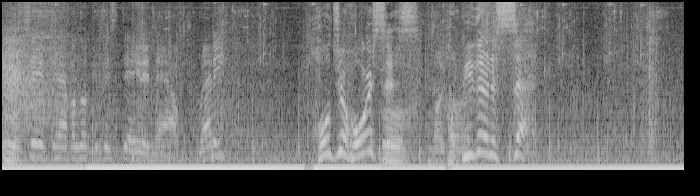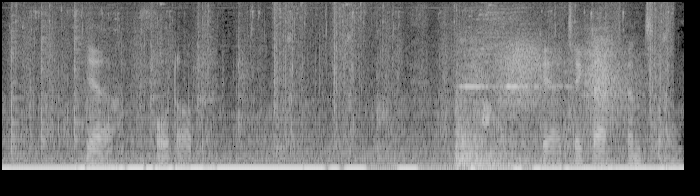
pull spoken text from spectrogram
Think it's safe to have a look at this data now. Ready? Hold your horses. Oh, I'll be there in a sec. Yeah, hold up. Okay, I take that phantom.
